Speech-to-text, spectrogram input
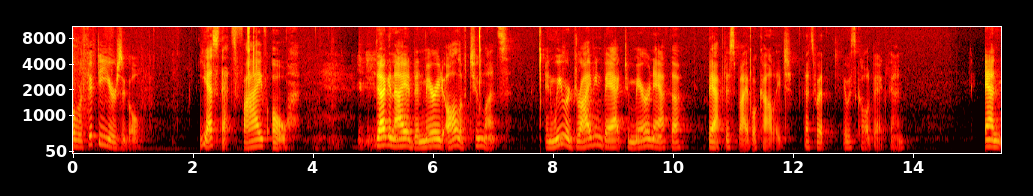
over 50 years ago. Yes, that's 5 0. Doug and I had been married all of two months, and we were driving back to Maranatha Baptist Bible College. That's what it was called back then. And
